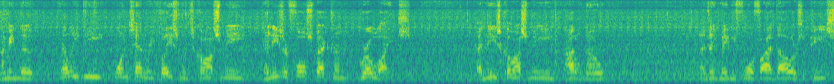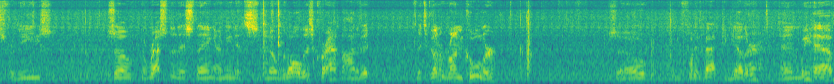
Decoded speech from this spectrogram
I mean, the LED 110 replacements cost me, and these are full spectrum grow lights. And these cost me, I don't know, I think maybe four or five dollars a piece for these. So the rest of this thing, I mean, it's, you know, with all this crap out of it, it's going to run cooler. So we put it back together and we have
